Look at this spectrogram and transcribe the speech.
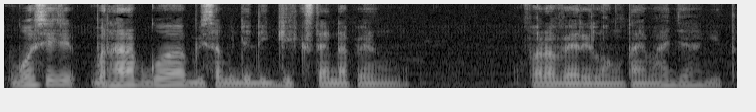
gue sih berharap gue bisa menjadi gig stand up yang for a very long time aja gitu.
